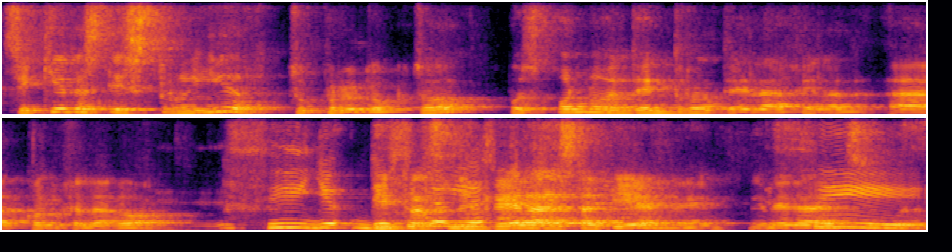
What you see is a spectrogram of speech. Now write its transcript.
si quieres destruir tu producto, pues ponlo dentro del uh, congelador. Sí, yo, Mientras sí está bien, ¿eh? sí,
